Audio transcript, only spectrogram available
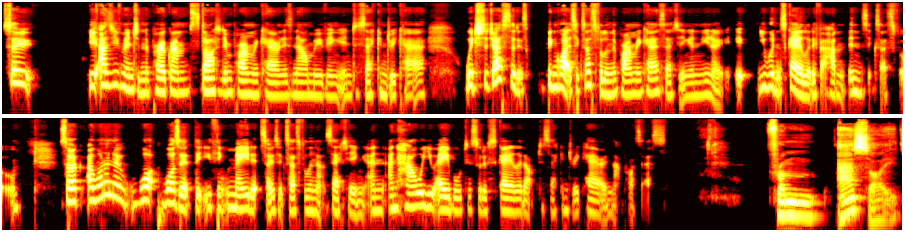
So, as you've mentioned, the program started in primary care and is now moving into secondary care, which suggests that it's been quite successful in the primary care setting and you know it, you wouldn't scale it if it hadn't been successful. So i, I want to know what was it that you think made it so successful in that setting and and how were you able to sort of scale it up to secondary care in that process? From our side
